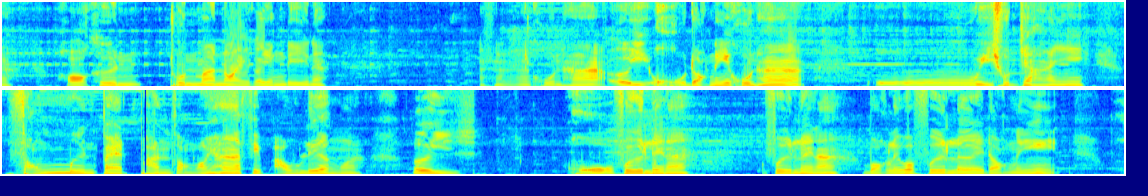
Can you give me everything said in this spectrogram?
นะ ขอคืนทุนมาหน่อยก็ยังดีนะคูณห้า เอ้ย โอ้โห ดอกนี้คูณห้า โอ้ยชุดใหญ่สองหมื่นแปดพันสองร้อยห้าสิบเอาเรื่องว่ะ เอ้ยโหฟื้นเลยนะ ฟื้นเลยนะ บอกเลยว่าฟื้นเลยดอกนี้โห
